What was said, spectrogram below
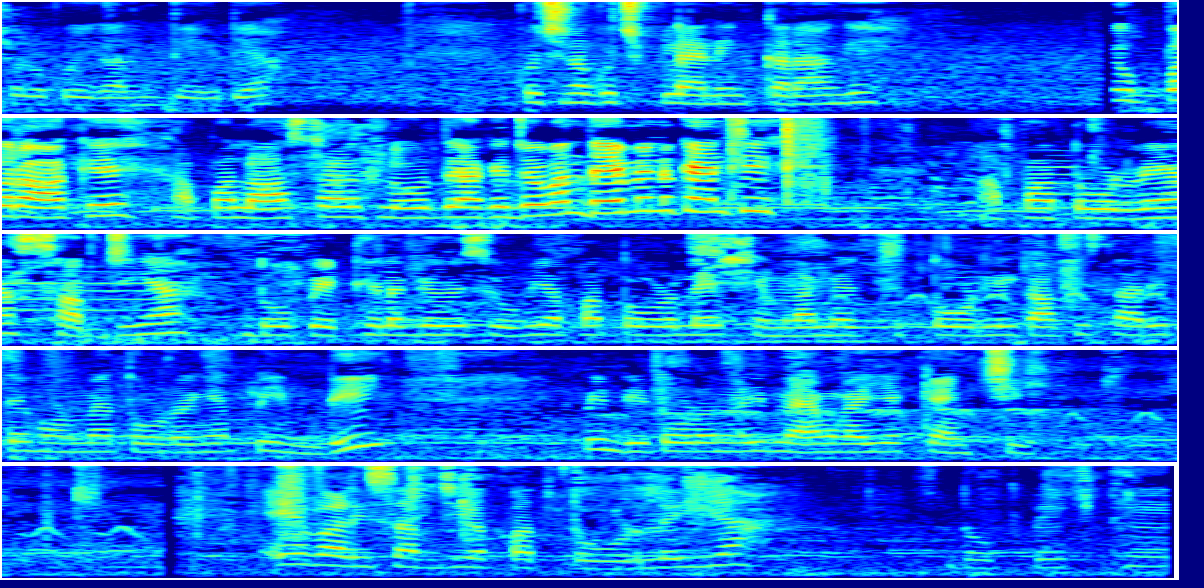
ਚਲੋ, ਕੋਈ ਗੱਲ ਨਹੀਂ ਦੇਖਦੇ ਆ ਕੁਛ ਨਾ ਕੁਛ ਪਲੈਨਿੰਗ ਕਰਾਂਗੇ। ਉੱਪਰ ਆ ਕੇ ਆਪਾਂ ਲਾਸਟ ਵਾਲੇ ਫਲੋਰ ਤੇ ਆ ਕੇ ਜੋਬਨ, ਦੇ ਮੈਨੂੰ ਕੈਂਚੀ। ਆਪਾਂ ਤੋੜ ਰਹੇ ਹਾਂ ਸਬਜ਼ੀਆਂ, ਦੋ ਪੇਠੇ ਲੱਗੇ ਹੋਏ ਸੀ, ਉਹ ਵੀ ਆਪਾਂ ਤੋੜ ਲਏ, ਸ਼ਿਮਲਾ ਮਿਰਚ ਤੋੜ ਲਈ ਕਾਫੀ ਸਾਰੀ ਤੇ ਹੁਣ ਮੈਂ ਤੋੜ ਰਹੀ ਹਾਂ ਭਿੰਡੀ। ਭਿੰਡੀ ਤੋੜਨ ਲਈ ਮੈਂ ਮੰਗਾਈ ਹੈ ਕੈਂਚੀ। ਇਹ ਵਾਲੀ ਸਬਜ਼ੀ ਆਪਾਂ ਤੋੜ ਲਈ ਆ, ਦੋ ਪੇਠੇ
